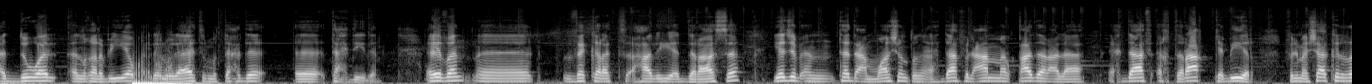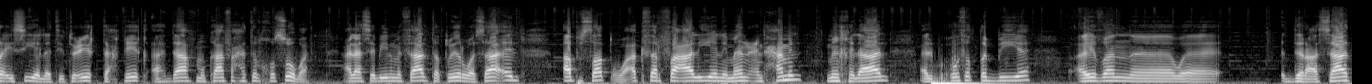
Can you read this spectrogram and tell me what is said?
الدول الغربية وإلى الولايات المتحدة تحديدا. أيضا آه ذكرت هذه الدراسة. يجب أن تدعم واشنطن الأهداف العامة القادرة على إحداث اختراق كبير في المشاكل الرئيسية التي تعيق تحقيق أهداف مكافحة الخصوبة. على سبيل المثال تطوير وسائل أبسط وأكثر فعالية لمنع الحمل من خلال البحوث الطبية. أيضا آه، دراسات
